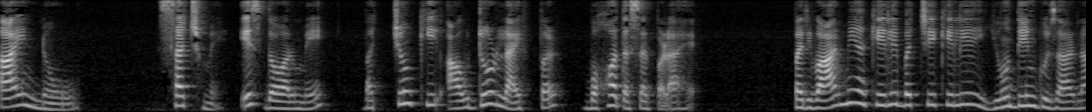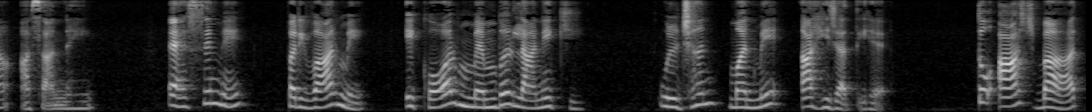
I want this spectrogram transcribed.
आई नो सच में, इस दौर में बच्चों की आउटडोर लाइफ पर बहुत असर पड़ा है। परिवार में अकेले बच्चे के लिए यूँ दिन गुजारना आसान नहीं। ऐसे में परिवार में एक और मेंबर लाने की उलझन मन में आ ही जाती है। तो आज बात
